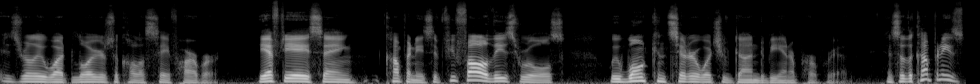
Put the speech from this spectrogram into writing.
is really what lawyers would call a safe harbor. The FDA is saying, companies, if you follow these rules, we won't consider what you've done to be inappropriate. And so the companies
